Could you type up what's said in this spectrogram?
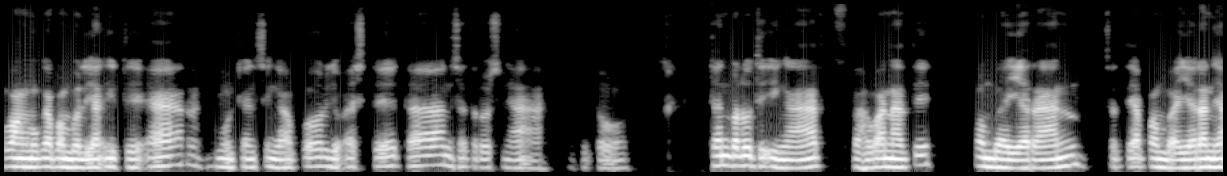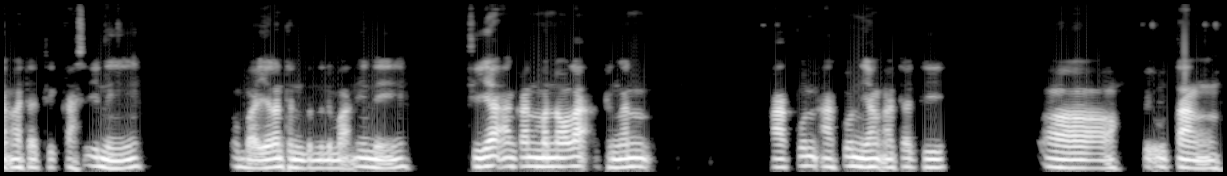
uang muka pembelian IDR, kemudian Singapura, USD, dan seterusnya. Gitu. Dan perlu diingat bahwa nanti pembayaran, setiap pembayaran yang ada di kas ini, pembayaran dan penerimaan ini, dia akan menolak dengan akun-akun yang ada di uh, piutang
